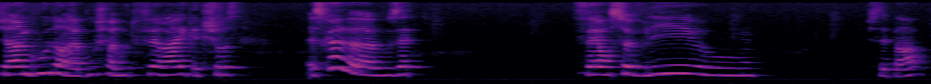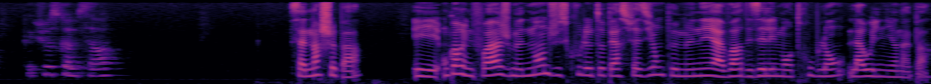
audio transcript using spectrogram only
j'ai un goût dans la bouche, un goût de ferraille, quelque chose. Est-ce que euh, vous êtes fait enseveli ou. Je sais pas, quelque chose comme ça? Ça ne marche pas. Et encore une fois, je me demande jusqu'où l'autopersuasion peut mener à avoir des éléments troublants là où il n'y en a pas.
